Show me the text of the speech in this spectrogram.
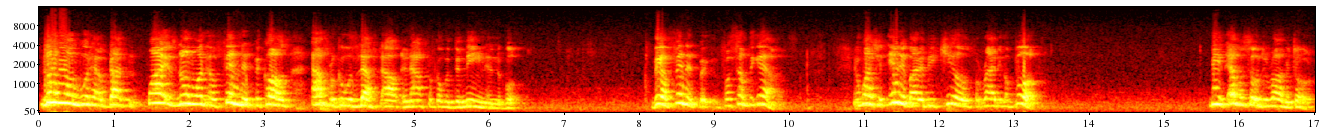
no one would have gotten, why is no one offended because Africa was left out and Africa was demeaned in the book? They're offended for something else. And why should anybody be killed for writing a book? Being ever so derogatory.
